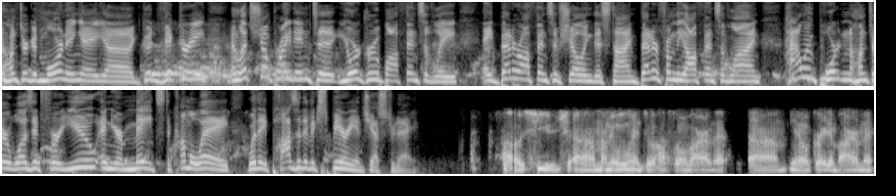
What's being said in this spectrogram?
Hunter, good morning. A uh, good victory. And let's jump right into your group offensively. A better offensive showing this time, better from the offensive line. How important, Hunter, was it for you and your mates to come away with a positive experience yesterday? Oh, it was huge. Um, I mean, we went into a hostile environment, um, you know, a great environment,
